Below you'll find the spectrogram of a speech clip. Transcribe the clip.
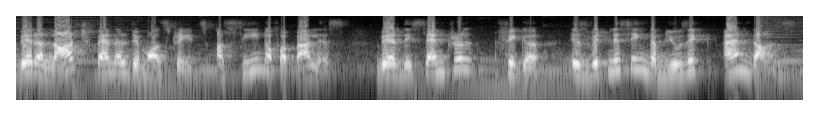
where a large panel demonstrates a scene of a palace where the central figure is witnessing the music and dance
